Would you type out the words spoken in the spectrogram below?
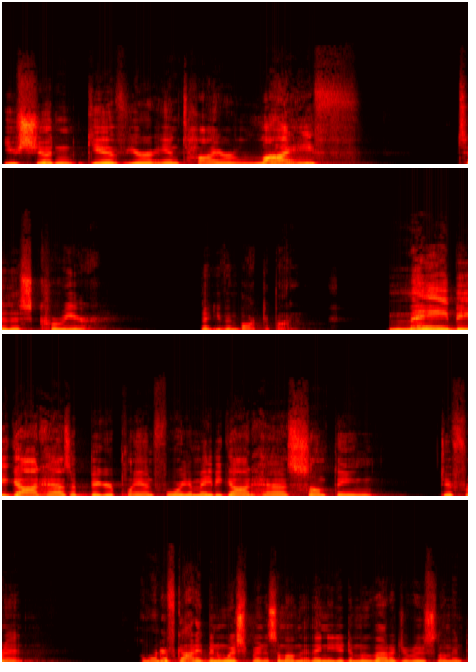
you shouldn't give your entire life to this career that you've embarked upon. Maybe God has a bigger plan for you. Maybe God has something different. I wonder if God had been whispering to some of them that they needed to move out of Jerusalem and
